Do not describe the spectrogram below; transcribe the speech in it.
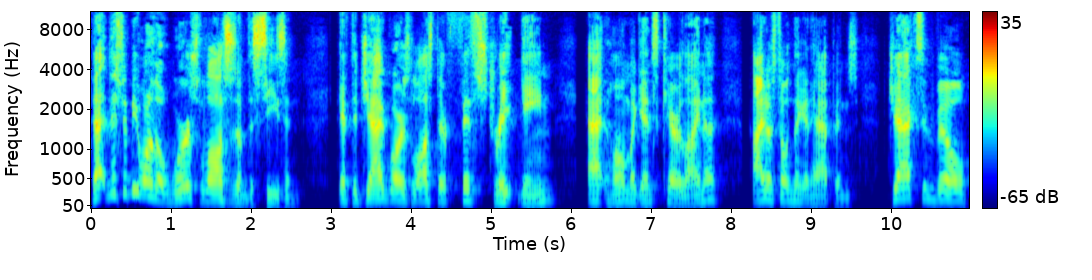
That this would be one of the worst losses of the season if the Jaguars lost their fifth straight game at home against Carolina. I just don't think it happens. Jacksonville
